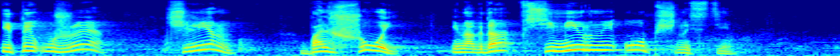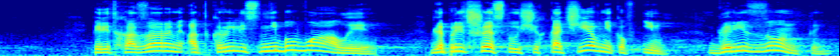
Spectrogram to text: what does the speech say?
и ты уже член большой, иногда всемирной общности. Перед хазарами открылись небывалые – для предшествующих кочевников им горизонты –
